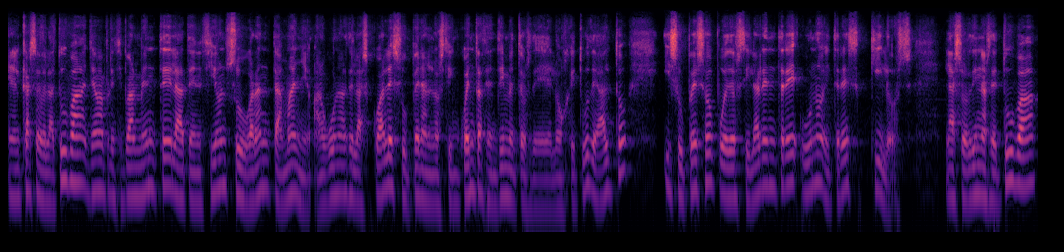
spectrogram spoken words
En el caso de la tuba llama principalmente la atención su gran tamaño, algunas de las cuales superan los 50 centímetros de longitud de alto y su peso puede oscilar entre 1 y 3 kilos. Las sordinas de tuba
